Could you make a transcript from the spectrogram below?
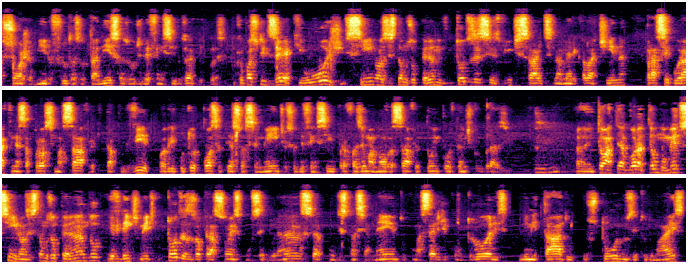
soja, milho, frutas, hortaliças ou de defensivos agrícolas. O que eu posso te dizer é que hoje, sim, nós estamos operando em todos esses 20 sites na América Latina para assegurar que nessa próxima safra que está por vir, o agricultor possa ter a sua semente, o seu defensivo para fazer uma nova safra tão importante para o Brasil. Uhum. Então, até agora, até o momento, sim, nós estamos operando, evidentemente, todas as operações com segurança, com distanciamento, com uma série de controles, limitado os turnos e tudo mais.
